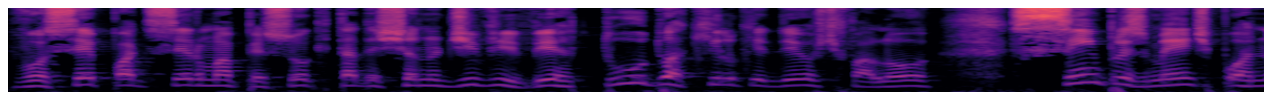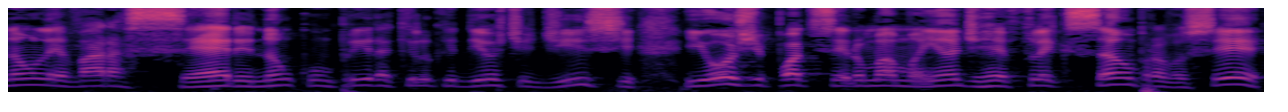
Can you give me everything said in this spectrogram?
Você pode ser uma pessoa que está deixando de viver tudo aquilo que Deus te falou, simplesmente por não levar a sério e não cumprir aquilo que Deus te disse. E hoje pode ser uma manhã de reflexão para você,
